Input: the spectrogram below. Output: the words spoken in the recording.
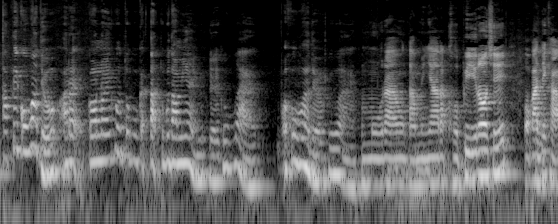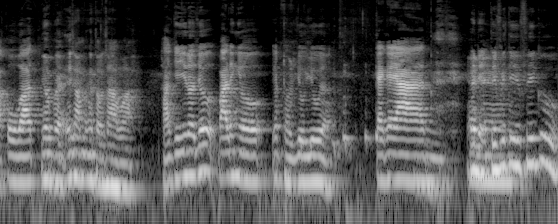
Tapi tapi kuat yo, arek kono iku tuku tak tuku Tamiya iku. Ya kuat, Oh kuat yo. kuat. Murah wong Tamiya rego piro sih? Kok kate gak kuat. Yo beke sampe ngedol sawah. Hak kira cuk paling yo kedol yoyo ya. Kekean. Eh, di TV-TV ku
